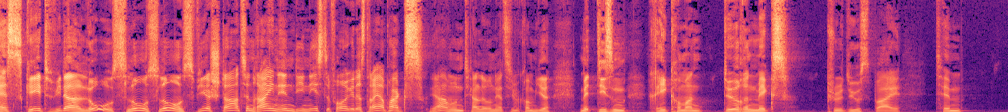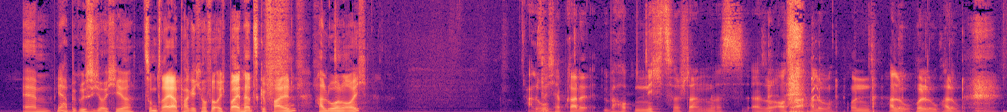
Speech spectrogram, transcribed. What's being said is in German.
Es geht wieder los, los, los. Wir starten rein in die nächste Folge des Dreierpacks. Ja, und hallo und herzlich willkommen hier mit diesem Rekommandeuren-Mix, produced by Tim. Ähm, ja, begrüße ich euch hier zum Dreierpack. Ich hoffe, euch beiden hat es gefallen. Hallo an euch. Hallo? Also ich habe gerade überhaupt nichts verstanden, was, also außer Hallo und Hallo, Hallo, Hallo.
